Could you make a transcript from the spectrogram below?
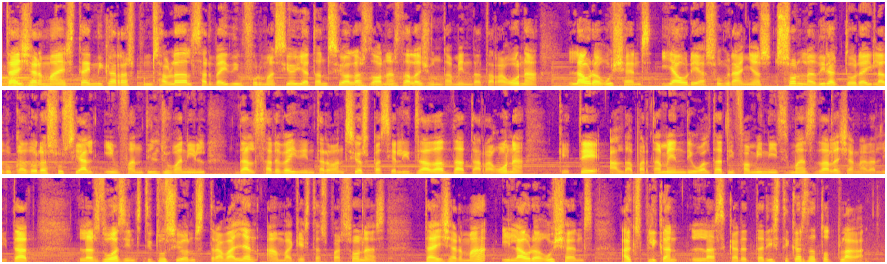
Ta Germà és tècnica responsable del Servei d'Informació i Atenció a les Dones de l'Ajuntament de Tarragona. Laura Guixens i Àurea Sugranyes són la directora i l'educadora social infantil juvenil del Servei d'Intervenció Especialitzada de Tarragona, que té el Departament d'Igualtat i Feminismes de la Generalitat. Les dues institucions treballen amb aquestes persones. Tai Germà i Laura Guixens expliquen les característiques de tot plegat.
